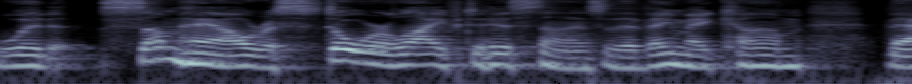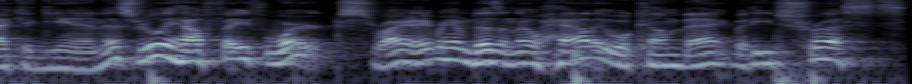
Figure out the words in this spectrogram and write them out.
would somehow restore life to his son so that they may come back again. That's really how faith works, right? Abraham doesn't know how they will come back, but he trusts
